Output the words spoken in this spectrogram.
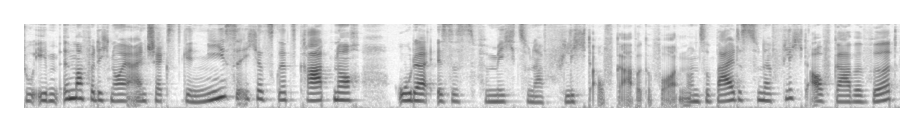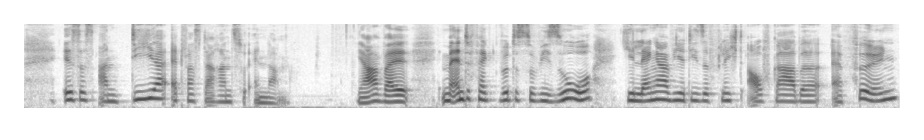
du eben immer für dich neu eincheckst, genieße ich es jetzt gerade noch oder ist es für mich zu einer Pflichtaufgabe geworden? Und sobald es zu einer Pflichtaufgabe wird, ist es an dir, etwas daran zu ändern. Ja, weil im Endeffekt wird es sowieso, je länger wir diese Pflichtaufgabe erfüllen,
